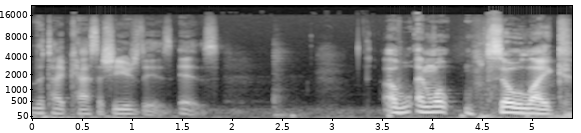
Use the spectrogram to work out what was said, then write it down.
the typecast that she usually is. is. Uh, and what? So like,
